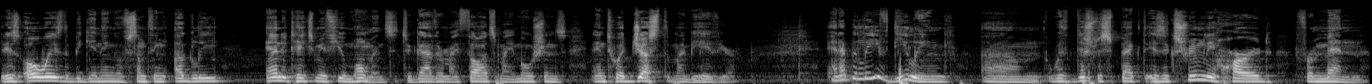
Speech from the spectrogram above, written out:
it is always the beginning of something ugly, and it takes me a few moments to gather my thoughts, my emotions, and to adjust my behavior. And I believe dealing um, with disrespect is extremely hard for men.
